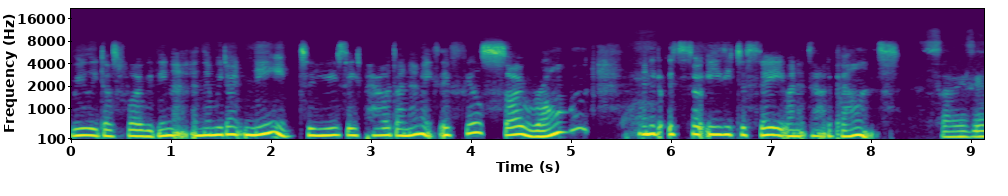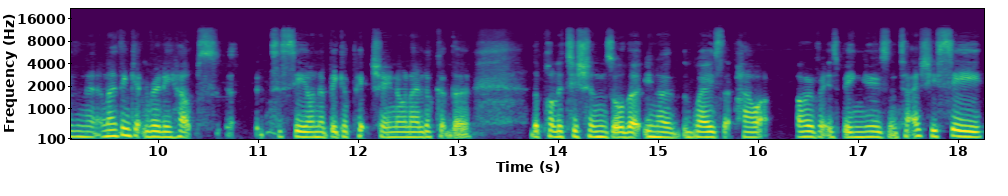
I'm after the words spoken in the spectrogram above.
really does flow within it. And then we don't need to use these power dynamics. It feels so wrong. And it, it's so easy to see when it's out of balance. So easy, isn't it? And I think it really helps to see on a bigger picture, you know, when I look at the the politicians or the, you know, the ways that power over is being used and to actually see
